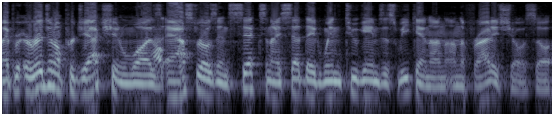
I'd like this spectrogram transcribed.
my pr- original projection was Oh. Astros in six, and I said they'd win two games this weekend on, on the Friday show. So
